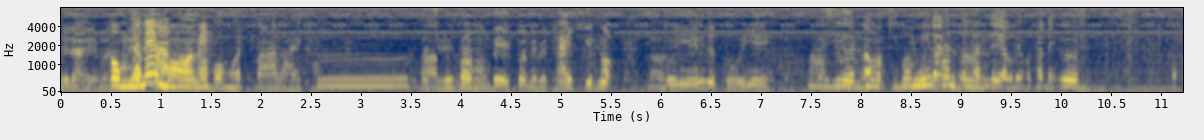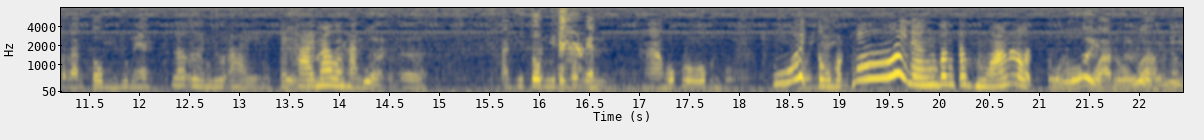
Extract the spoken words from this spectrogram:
ที่ใดมาต้มอยู่ในหม้อไหมกระโปมเมิดปลาหลายครับอือปลาสิเป็นพ่อของพระเอกต้นเนี่ยไปถ่ายคลิปเนาะตัวใหญ่ไม่ใช่ตัวใหญ่ มาสิเอิ้นเรามากินบ่อยูมีแต่คนบ่เอิ่ทันนเลี้ยวเลยบ่ทันได้เอิ้นเขากำลังต้มอยู่ไหมเราเอิ่นอยู่ไอายไปคายมาเบิ่งหันทั่วเออ อันที่ต้มอยู่นี่ผมเป็นห้าหกโลมันบ่อุ้ยตัวบักน้อยหนึ่งเบิ่งแตะหัวมันโหลดตัวโลโอ้ยกว่าตัโลวกโลว่ากนี่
